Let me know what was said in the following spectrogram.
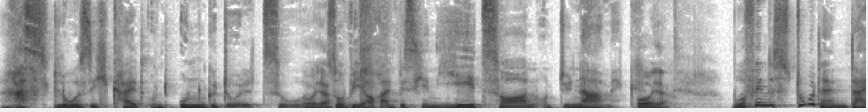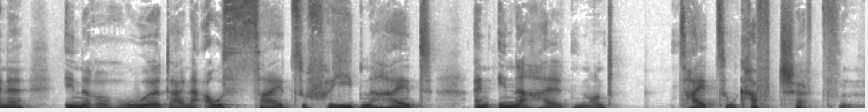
Rastlosigkeit und Ungeduld zu. Oh ja. Sowie auch ein bisschen Jähzorn und Dynamik. Oh ja. Wo findest du denn deine innere Ruhe, deine Auszeit, Zufriedenheit, ein Innehalten und Zeit zum Kraftschöpfen?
